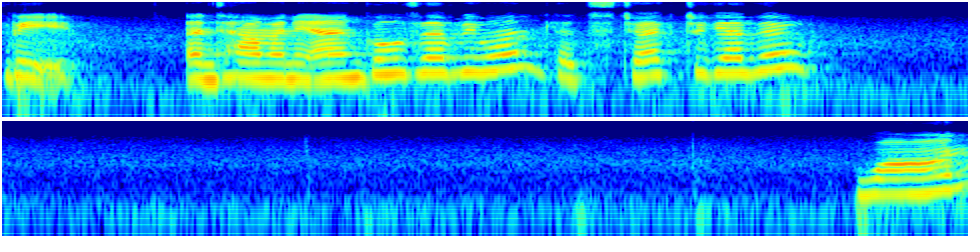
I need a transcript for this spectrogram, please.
three. And how many angles everyone? Let's check together. One,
